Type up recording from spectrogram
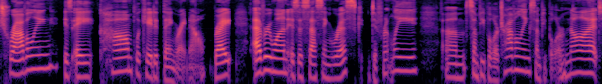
Traveling is a complicated thing right now, right? Everyone is assessing risk differently. Um, some people are traveling, some people are not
